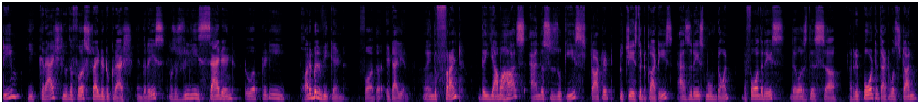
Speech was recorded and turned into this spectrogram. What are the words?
team. He crashed. He was the first rider to crash in the race. It was really saddened to a pretty horrible weekend for the Italian. In the front, the Yamahas and the Suzuki's started to chase the Ducatis as the race moved on. Before the race, there was this uh, report that was done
